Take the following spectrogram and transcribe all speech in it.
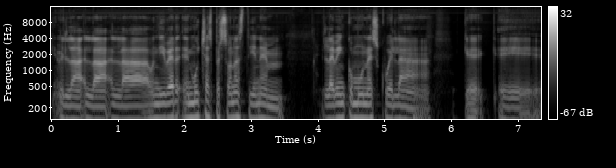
la, la, la Univer, eh, muchas personas tienen, la ven como una escuela que, eh,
